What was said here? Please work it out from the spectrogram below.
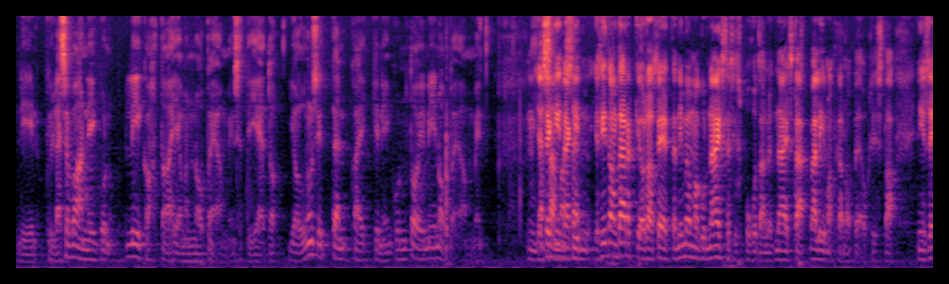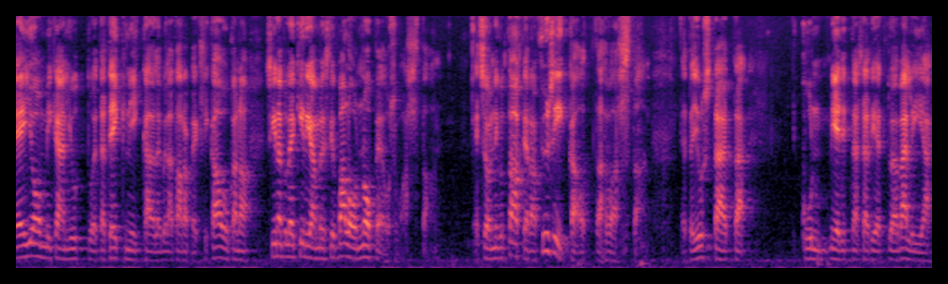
niin kyllä se vaan niin kuin liikahtaa hieman nopeammin se tieto, jolloin sitten kaikki niin kuin toimii nopeammin. Ja, ja, sekin näkin, ja siitä on tärkeä osa se, että nimenomaan kun näistä siis puhutaan nyt näistä välimatkanopeuksista, niin se ei ole mikään juttu, että tekniikka ei ole vielä tarpeeksi kaukana. Siinä tulee kirjaimellisesti valon nopeus vastaan. Että se on niin kuin taas kerran fysiikka ottaa vastaan. Että just tämä, että kun mietitään sitä tiettyä väliä,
